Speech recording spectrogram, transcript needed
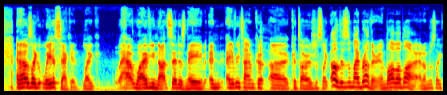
and I was like, wait a second. Like, how, why have you not said his name? And, every time uh, Katara is just like, oh, this is my brother, and blah, blah, blah. And I'm just like,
